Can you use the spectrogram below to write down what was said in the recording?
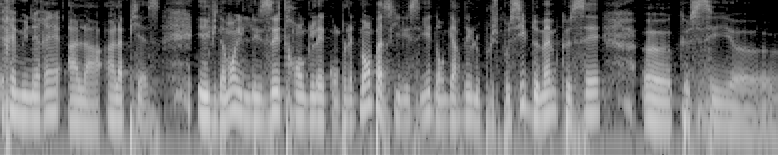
rémunérés à la, à la pièce. Et évidemment, il les étranglait complètement parce qu'il essayait d'en garder le plus possible, de même que c'est euh, euh,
